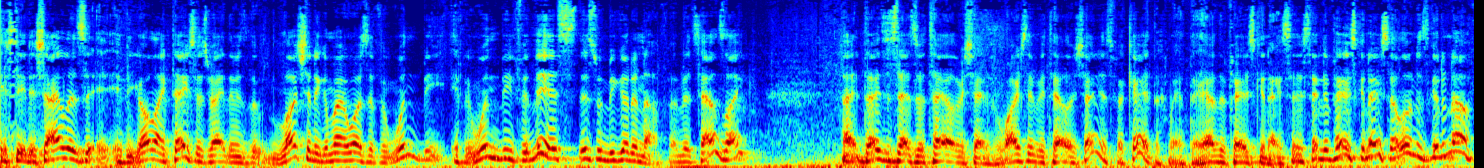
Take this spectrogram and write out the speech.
You see, the shaila is if you go like Texas, right? There was the lashon of Gemara was if it wouldn't be if it wouldn't be for this, this would be good enough. And it sounds like uh, Right, Taisa says v'tayel v'shenis. Why should they v'tayel v'shenis? For keret They have the Paris Knesset. They say the Paris Knesset alone is good enough.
